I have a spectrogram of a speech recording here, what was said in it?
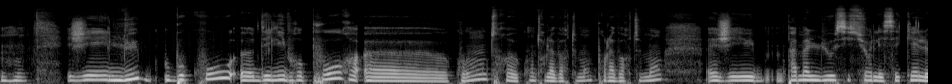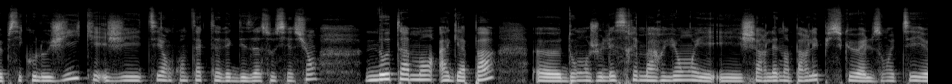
Mhm. J'ai lu beaucoup euh, des livres pour, contre, contre l'avortement, pour l'avortement. J'ai pas mal lu aussi sur les séquelles psychologiques. J'ai été en contact avec des associations, notamment Agapa, dont je laisserai Marion et, Charlène en parler, puisqu'elles ont, été,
